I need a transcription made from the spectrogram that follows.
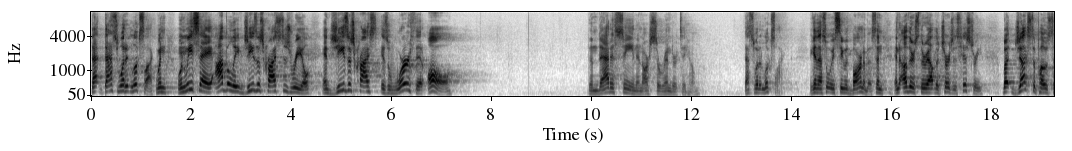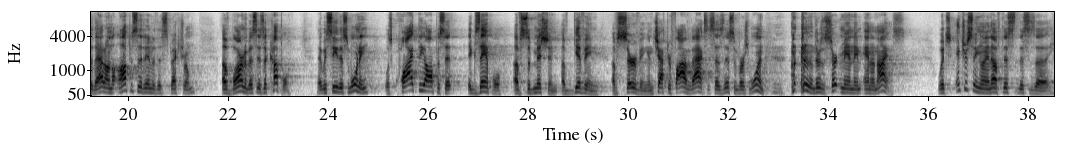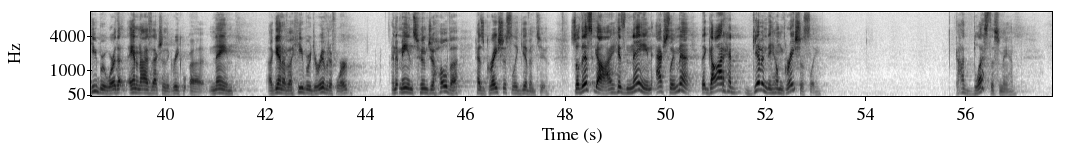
That, that's what it looks like. When, when we say, I believe Jesus Christ is real and Jesus Christ is worth it all, then that is seen in our surrender to Him. That's what it looks like. Again, that's what we see with Barnabas and, and others throughout the church's history. But juxtaposed to that, on the opposite end of the spectrum of Barnabas, is a couple that we see this morning was quite the opposite example of submission, of giving, of serving. In chapter 5 of Acts, it says this in verse 1 there's a certain man named Ananias, which, interestingly enough, this, this is a Hebrew word. That Ananias is actually the Greek uh, name, again, of a Hebrew derivative word, and it means whom Jehovah has graciously given to. So, this guy, his name actually meant that God had given to him graciously. God blessed this man.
